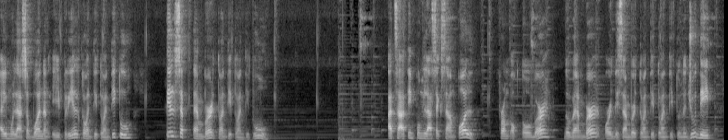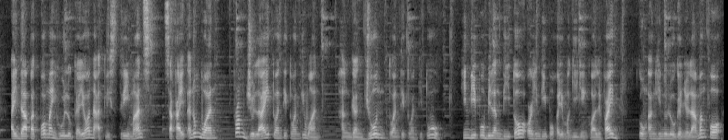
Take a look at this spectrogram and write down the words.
ay mula sa buwan ng April 2022 till September 2022. At sa ating pong last example, from October, November, or December 2022 na due date, ay dapat po may hulog kayo na at least 3 months sa kahit anong buwan from July 2021 hanggang June 2022. Hindi po bilang dito or hindi po kayo magiging qualified kung ang hinulugan nyo lamang po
